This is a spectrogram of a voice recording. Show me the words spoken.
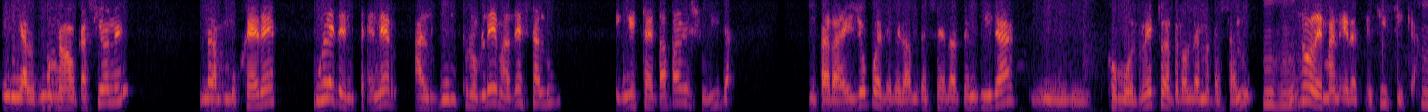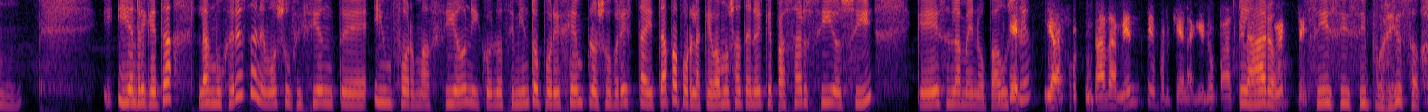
En algunas ocasiones las mujeres pueden tener algún problema de salud en esta etapa de su vida y para ello pues deberán de ser atendidas mm, como el resto de problemas de salud, no de manera específica. Y, Enriqueta, ¿las mujeres tenemos suficiente información y conocimiento, por ejemplo, sobre esta etapa por la que vamos a tener que pasar sí o sí, que es la menopausia? Y afortunadamente, porque la que no pasa. Claro, sí, sí, sí, por eso.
